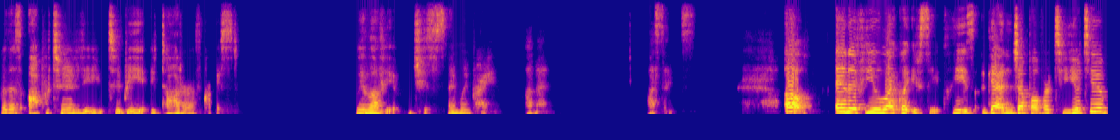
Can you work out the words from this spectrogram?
for this opportunity to be a daughter of Christ. We love you. In Jesus' name we pray. Amen. Blessings. Oh, and if you like what you see, please again jump over to YouTube.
